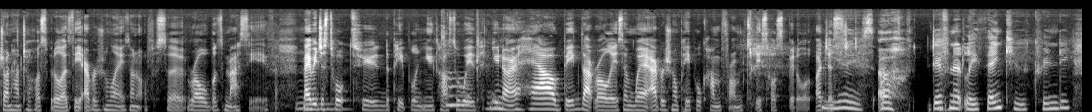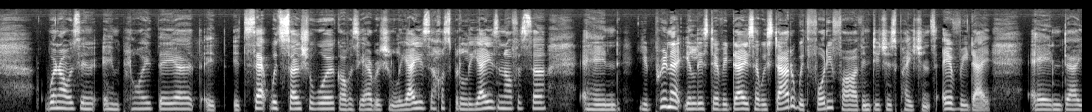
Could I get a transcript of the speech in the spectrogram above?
John Hunter Hospital as the Aboriginal liaison officer role was massive. Maybe just talk to the people in Newcastle oh, with, you know, how big that role is and where Aboriginal people come from to this hospital. I just, Yes. Oh, definitely. Thank you, Crindy. When I was in, employed there, it, it sat with social work. I was the Aboriginal liaison, hospital liaison officer, and you'd print out your list every day. So we started with 45 Indigenous patients every day. And uh,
